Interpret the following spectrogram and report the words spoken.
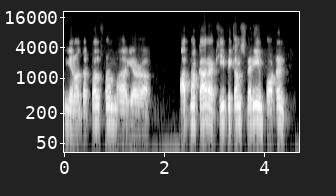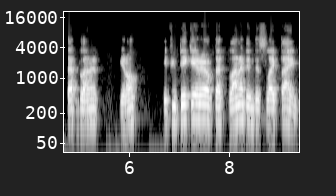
you know, the 12th from uh, your uh, Atma Karak, he becomes very important. That planet, you know, if you take care of that planet in this lifetime,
